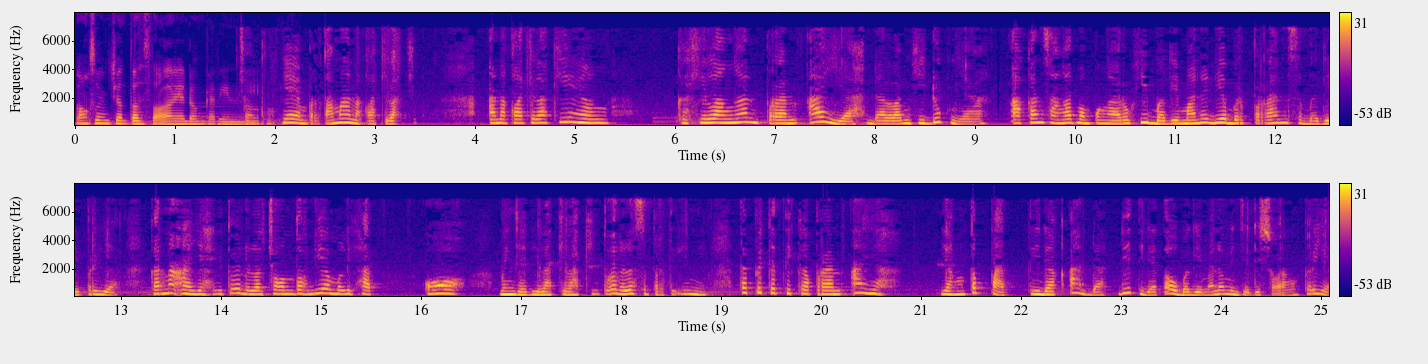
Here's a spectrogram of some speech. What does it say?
langsung contoh soalnya dong Karini. Contohnya yang pertama anak laki-laki. Anak laki-laki yang kehilangan peran ayah dalam hidupnya akan sangat mempengaruhi bagaimana dia berperan sebagai pria. Karena ayah itu adalah contoh dia melihat, oh, menjadi laki-laki itu adalah seperti ini. Tapi ketika peran ayah yang tepat tidak ada, dia tidak tahu bagaimana menjadi seorang pria.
